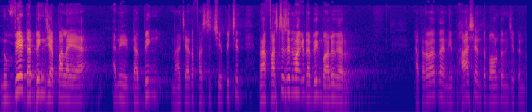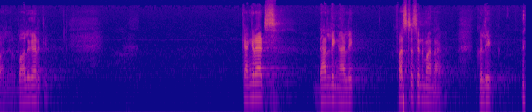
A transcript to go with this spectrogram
నువ్వే డబ్బింగ్ చెప్పాలయ్యా అని డబ్బింగ్ నా చేత ఫస్ట్ చెప్పించింది. నా ఫస్ట్ సినిమాకి డబ్బింగ్ బాలు గారు. ఆ తర్వాత నీ భాష ఎంత బాగుంటుందని చెప్పింది బాలుగారు బాలుగారికి congrats darling Ali first cinema నా కొలీగ్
